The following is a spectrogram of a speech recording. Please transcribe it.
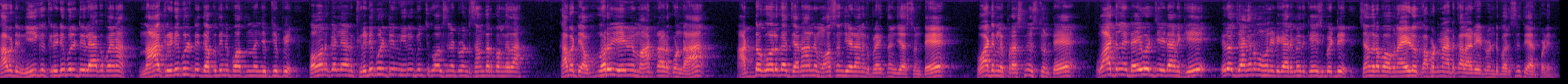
కాబట్టి నీకు క్రెడిబిలిటీ లేకపోయినా నా క్రెడిబిలిటీ దెబ్బతినిపోతుందని చెప్పి చెప్పి పవన్ కళ్యాణ్ క్రెడిబిలిటీని నిరూపించుకోవాల్సినటువంటి సందర్భం కదా. కాబట్టి ఎవ్వరూ ఏమీ మాట్లాడకుండా అడ్డగోలుగా జనాల్ని మోసం చేయడానికి ప్రయత్నం చేస్తుంటే వాటిని ప్రశ్నిస్తుంటే వాటిని డైవర్ట్ చేయడానికి ఈరోజు జగన్మోహన్ రెడ్డి గారి మీద కేసు పెట్టి చంద్రబాబు నాయుడు కపట నాటకాలు ఆడేటువంటి పరిస్థితి ఏర్పడింది.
